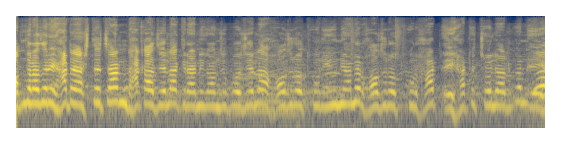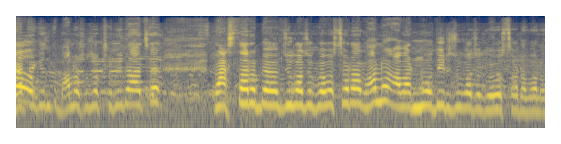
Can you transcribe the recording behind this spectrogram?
আপনারা যদি হাটে আসতে চান, ঢাকা জেলা, কেরানীগঞ্জ উপজেলা, হজরতপুর ইউনিয়নের হজরতপুর হাট, এই হাটে চলে আসবেন। এই হাটে কিন্তু ভালো সুযোগ সুবিধা আছে। রাস্তার যোগাযোগ ব্যবস্থাটা ভালো, আবার নদীর যোগাযোগ ব্যবস্থাটা ভালো।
